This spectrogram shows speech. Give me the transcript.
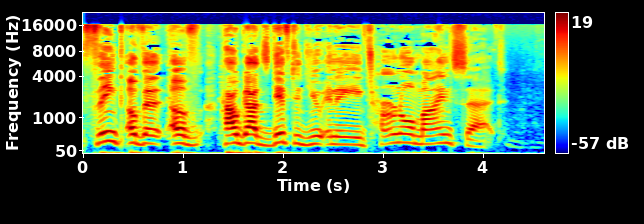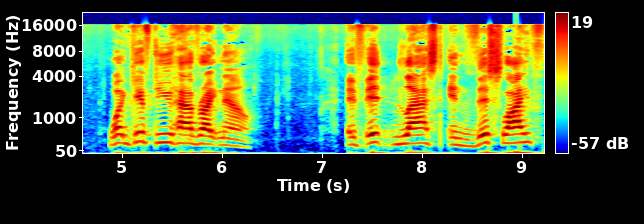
Think of it of how God's gifted you in an eternal mindset. What gift do you have right now? If it lasts in this life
